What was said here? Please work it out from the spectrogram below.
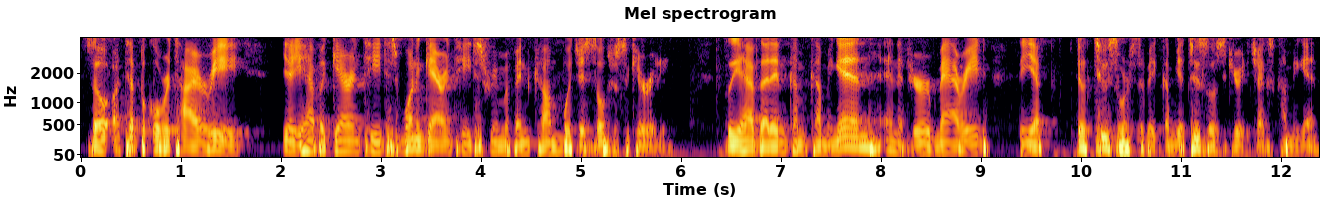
So a typical retiree, you know, you have a guaranteed one guaranteed stream of income, which is Social Security. So you have that income coming in, and if you're married, then you have, you have two sources of income. You have two Social Security checks coming in.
